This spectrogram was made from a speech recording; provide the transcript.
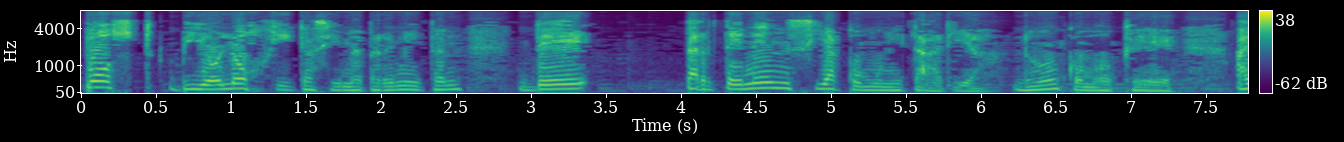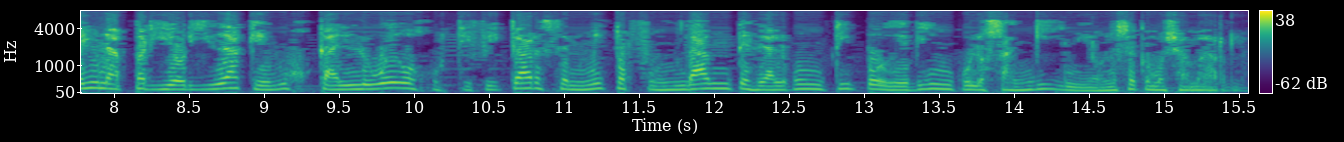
post-biológica, si me permiten, de pertenencia comunitaria, ¿no? Como que hay una prioridad que busca luego justificarse en mitos fundantes de algún tipo de vínculo sanguíneo, no sé cómo llamarlo,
